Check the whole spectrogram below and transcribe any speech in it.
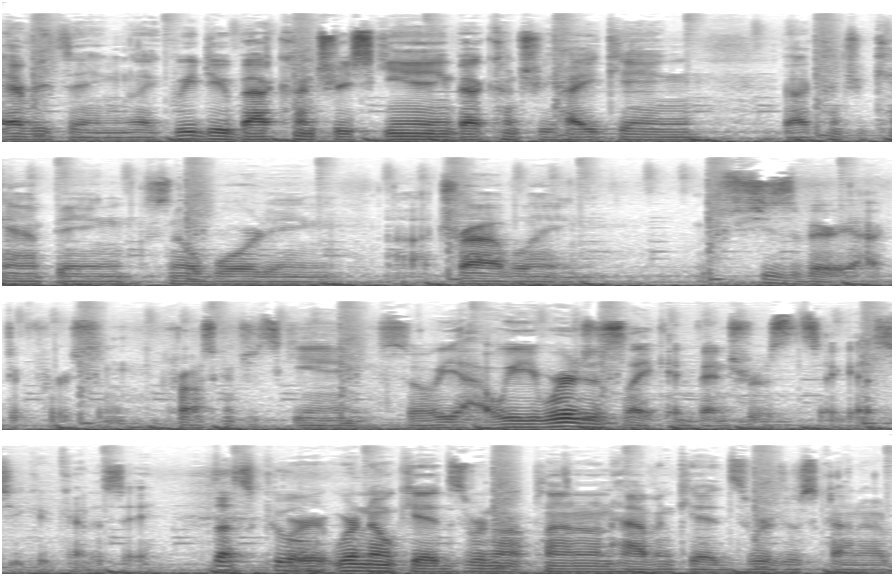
everything. Like we do backcountry skiing, backcountry hiking, backcountry camping, snowboarding, uh, traveling. she's a very active person, cross country skiing. So yeah, we we're just like adventurists, I guess you could kind of say. That's cool. We're, we're no kids. We're not planning on having kids. We're just kind of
